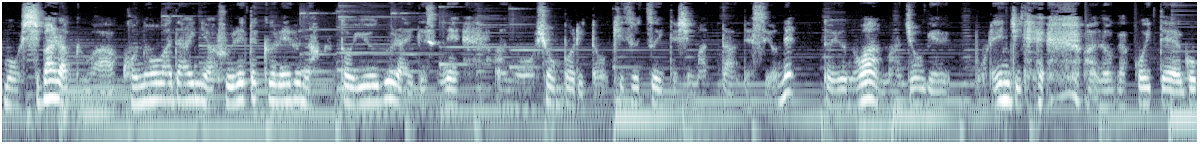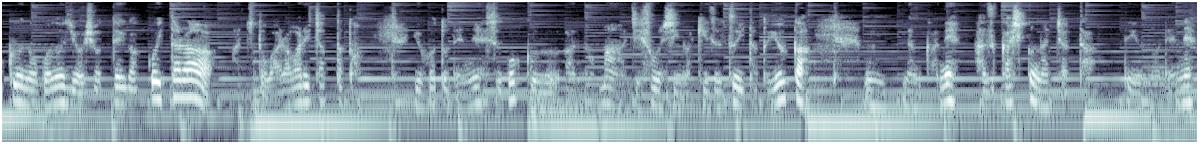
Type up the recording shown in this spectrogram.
もうしばらくはこの話題には触れてくれるなというぐらいですねあのょんぼりと傷ついてしまったんですよね。というのは、まあ、上下オレンジで あの学校行って悟空の5の字を背負って学校行ったら、まあ、ちょっと笑われちゃったということでねすごくあの、まあ、自尊心が傷ついたというか、うん、なんかね恥ずかしくなっちゃったっていうのでね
